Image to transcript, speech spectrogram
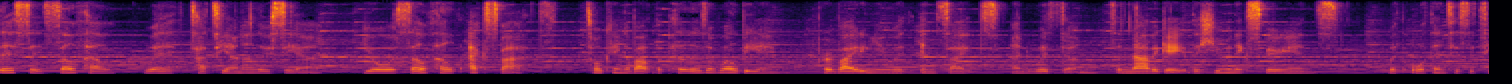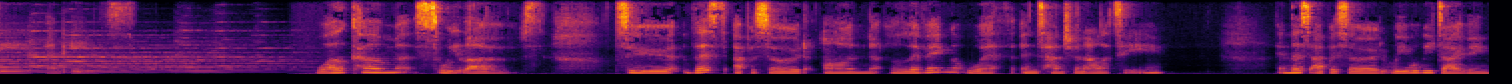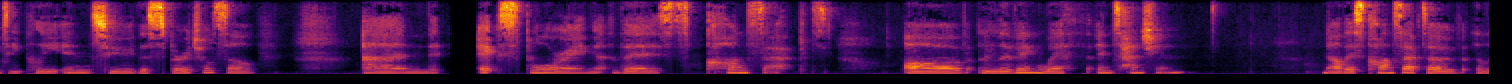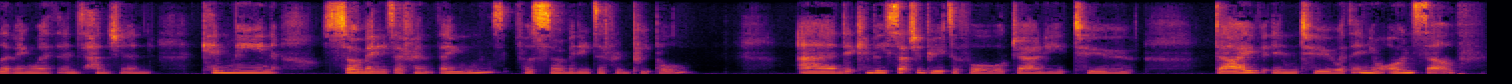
This is Self Health with Tatjana Lucia, your self help expert, talking about the pillars of well being, providing you with insights and wisdom to navigate the human experience with authenticity and ease. Welcome, sweet loves, to this episode on living with intentionality. In this episode, we will be diving deeply into the spiritual self and exploring this concept of living with intention. Now, this concept of living with intention can mean so many different things for so many different people. And it can be such a beautiful journey to dive into within your own self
